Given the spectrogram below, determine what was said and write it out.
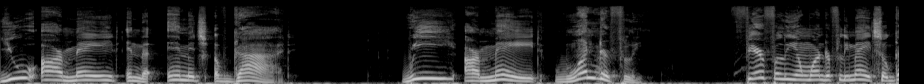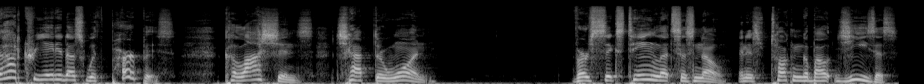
You are made in the image of God. We are made wonderfully fearfully and wonderfully made. So God created us with purpose. Colossians chapter 1, verse 16 lets us know, and it's talking about Jesus.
